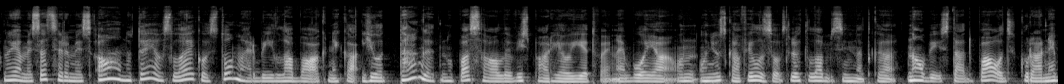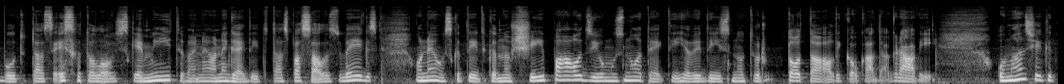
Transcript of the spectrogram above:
Nu, jā, mēs atceramies, ka nu, tajos laikos tomēr bija labāk nekā. Jo tagad nu, pasaule vispār jau iet vai ne bojā. Un, un jūs kā filozofs ļoti labi zinat, ka nav bijusi tāda paudze, kurā nebūtu tās eskatoloģiskie mīti vai ne, un negaidītu tās pasaules beigas. Un neuzskatītu, ka nu, šī paudze jums noteikti ievedīs nu, totāli kaut kādā grāvī. Un man šķiet, ka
